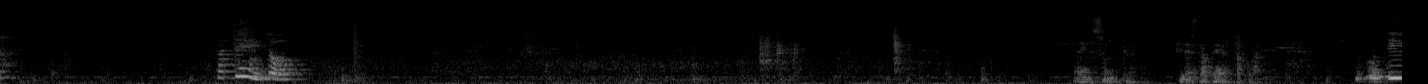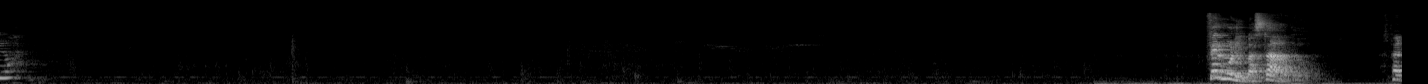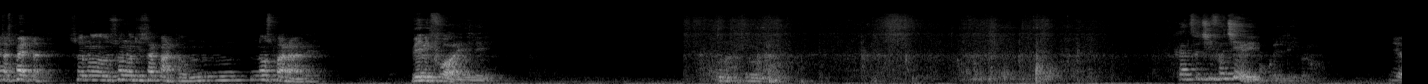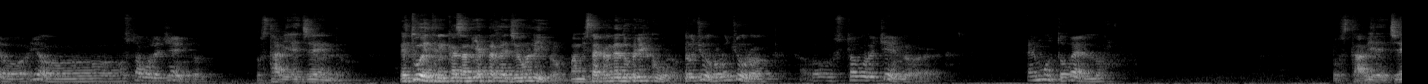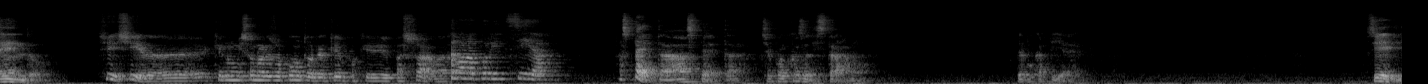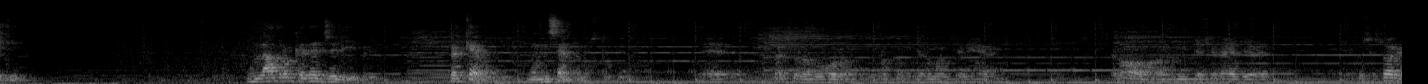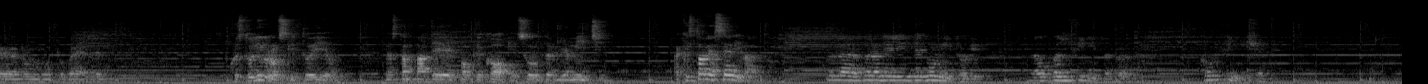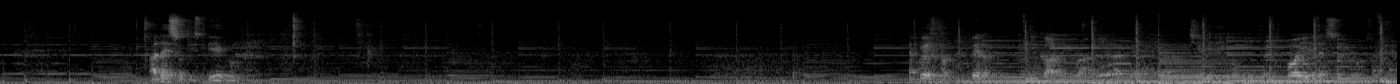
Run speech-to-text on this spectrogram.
Sta attento. Eh, sono entrati. Finestra aperta qua. Oddio. Fermo lì, bastardo! Aspetta, aspetta, sono, sono disarmato, non sparare. Vieni fuori di lì. Un attimo, un attimo. Cazzo ci facevi con quel libro? Io, io lo stavo leggendo. Lo stavi leggendo. E tu entri in casa mia per leggere un libro, ma mi stai prendendo per il culo. Lo giuro, lo giuro, lo stavo leggendo. È molto bello. Lo stavi leggendo. Sì, sì, è che non mi sono reso conto del tempo che passava. Sono la polizia. Aspetta, aspetta, c'è qualcosa di strano. Devo capire. Siediti. Un ladro che legge libri. Perché rubi? Non mi sembra uno stupido. Eh, il lavoro, una famiglia da mantenere. Però mi piace leggere. Queste storie erano molto belle. Questo libro l'ho scritto io. Ne ho stampate poche copie, solo per gli amici. A che storia sei arrivato? Quella, quella dei, dei gomitoli, l'avevo quasi finita quella. Come finisce? Adesso ti spiego. È questo, vero? Ti ricordi qua? Dicevi dei gomitoli. Poi adesso io so.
